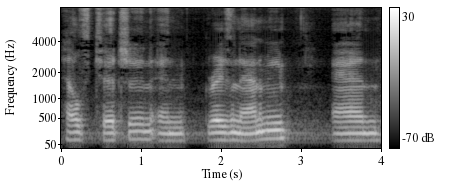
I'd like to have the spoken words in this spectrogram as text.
Hell's Kitchen and Grey's Anatomy, and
